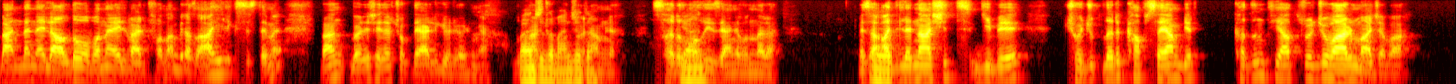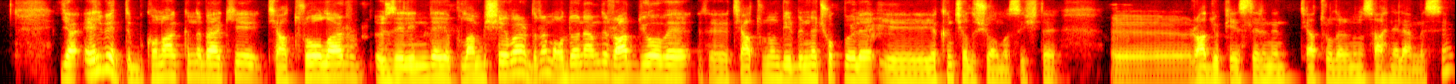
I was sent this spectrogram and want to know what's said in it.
benden el aldı, o bana el verdi falan. Biraz ahilik sistemi. Ben böyle şeyleri çok değerli görüyorum ya. Bunlar bence de bence önemli. de. Sarılmalıyız yani, yani bunlara. Mesela evet. Adile Naşit gibi çocukları kapsayan bir kadın tiyatrocu var mı acaba? Ya elbette bu konu hakkında belki tiyatrolar özelinde yapılan bir şey vardır ama o dönemde radyo ve e, tiyatronun birbirine çok böyle e, yakın çalışıyor olması işte e, radyo piyeslerinin tiyatrolarının sahnelenmesi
